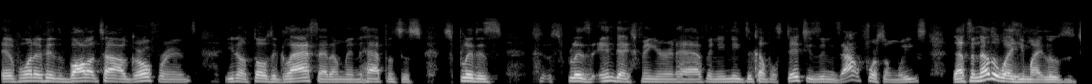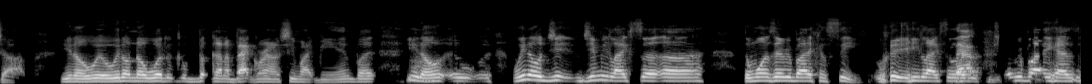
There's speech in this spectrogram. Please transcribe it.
if one of his volatile girlfriends, you know, throws a glass at him and happens to split his split his index finger in half, and he needs a couple stitches and he's out for some weeks, that's another way he might lose his job. You know, we, we don't know what kind of background she might be in, but you mm-hmm. know, eh, we know J- Jimmy likes to. Uh, the ones everybody can see. he likes to that, let everybody has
